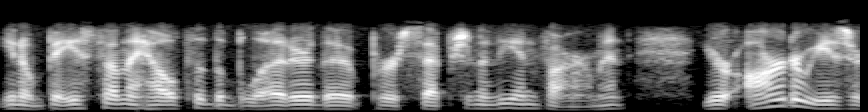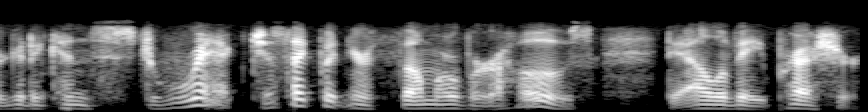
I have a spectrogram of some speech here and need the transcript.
you know, based on the health of the blood or the perception of the environment, your arteries are going to constrict, just like putting your thumb over a hose to elevate pressure.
